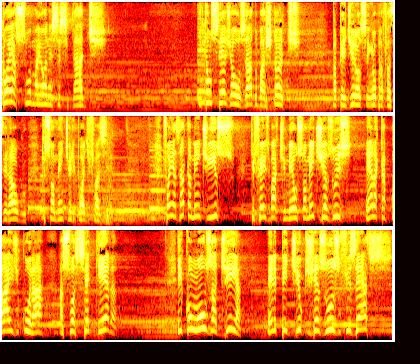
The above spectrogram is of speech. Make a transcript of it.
Qual é a sua maior necessidade? Então seja ousado bastante para pedir ao Senhor para fazer algo que somente Ele pode fazer. Foi exatamente isso que fez Bartimeu. Somente Jesus era capaz de curar a sua cegueira. E com ousadia, ele pediu que Jesus o fizesse.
